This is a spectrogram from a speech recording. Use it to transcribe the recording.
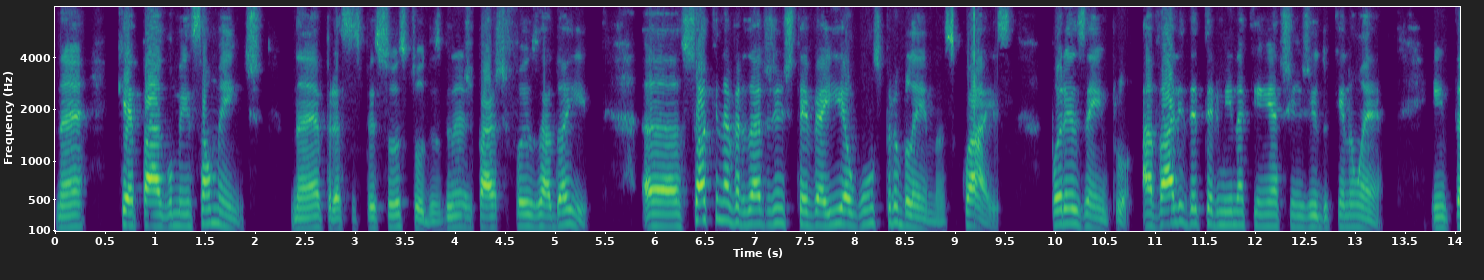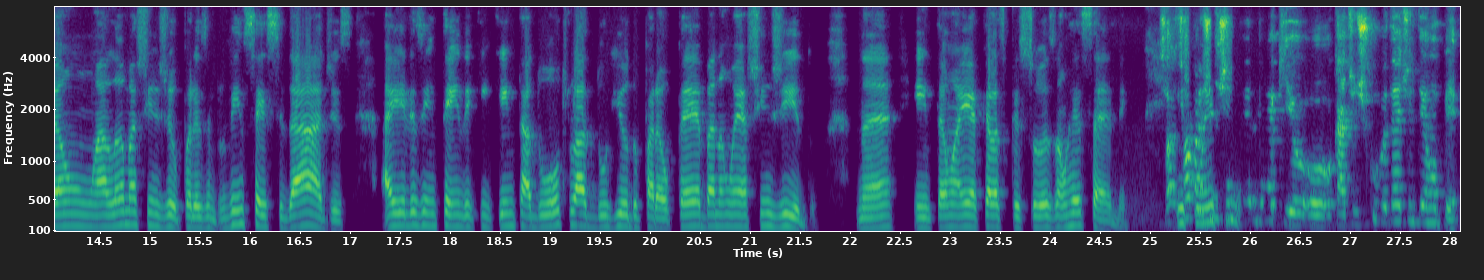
né? Que é pago mensalmente, né? Para essas pessoas todas. Grande parte foi usado aí. Uh, só que, na verdade, a gente teve aí alguns problemas. Quais? Por exemplo, a Vale determina quem é atingido quem não é. Então, a lama atingiu, por exemplo, 26 cidades, aí eles entendem que quem está do outro lado do rio do Paraupeba não é atingido, né? Então, aí aquelas pessoas não recebem. Só, só para a gente entender aqui, o, Cátia, desculpa até te interromper.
